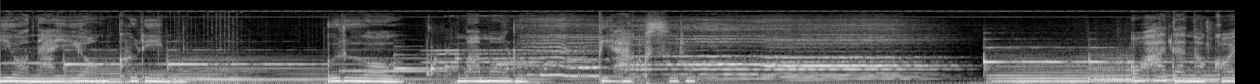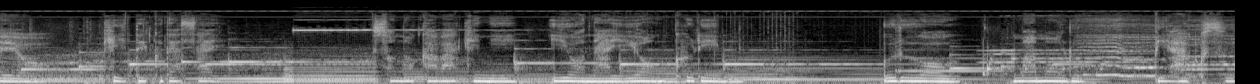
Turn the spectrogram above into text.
イオナイオンクリーム。潤う守る美白する。お肌の声を聞いてください。その渇きにイオナイオンクリーム。潤う守る美白する。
